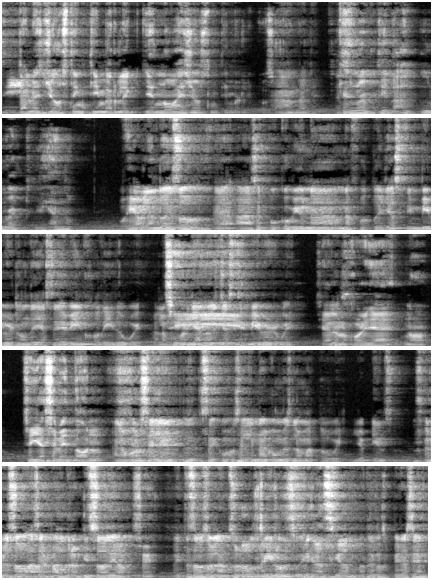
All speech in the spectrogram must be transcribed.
Sí. Tal vez Justin Timberlake ya no es Justin Timberlake. O sea, Ándale. Es un reptiliano. Un reptiliano. Oye, hablando de eso, eh, hace poco vi una, una foto de Justin Bieber donde ya se ve bien jodido, güey. A lo mejor Sí. ya no es Justin Bieber, güey. Sí, a lo mejor ya no. Sí, ya se ve Don. A lo mejor Selen- sé cómo Selena Gómez lo mató, güey. Yo pienso. Pero eso va a ser para otro episodio. Sí. Ahorita estamos hablando sobre los Otra güey. conspiración. Otra conspiración.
